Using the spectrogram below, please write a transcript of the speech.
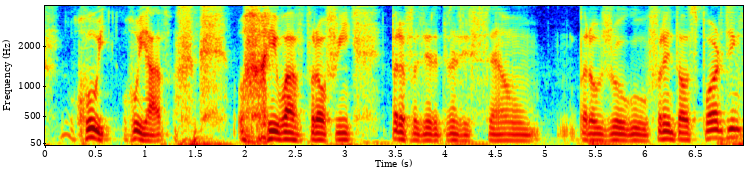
Rui, Rui Ave, o Rio Ave para o fim para fazer a transição para o jogo frente ao Sporting.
